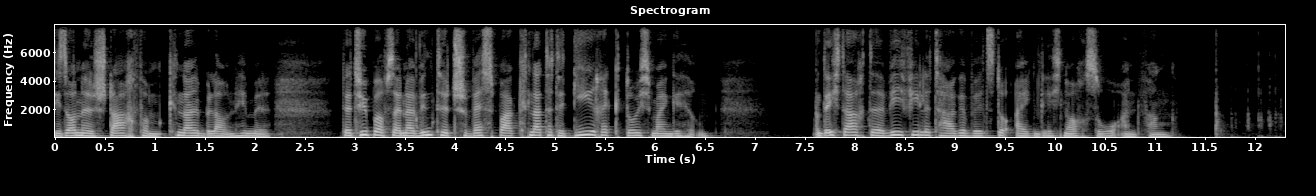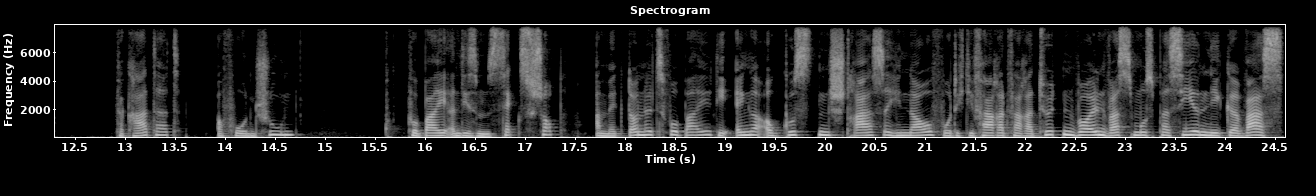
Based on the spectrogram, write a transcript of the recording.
Die Sonne stach vom knallblauen Himmel. Der Typ auf seiner Vintage Vespa knatterte direkt durch mein Gehirn. Und ich dachte, wie viele Tage willst du eigentlich noch so anfangen? Verkatert, auf hohen Schuhen, vorbei an diesem Sexshop, am McDonalds vorbei, die enge Augustenstraße hinauf, wo dich die Fahrradfahrer töten wollen. Was muss passieren, Nike? Was?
